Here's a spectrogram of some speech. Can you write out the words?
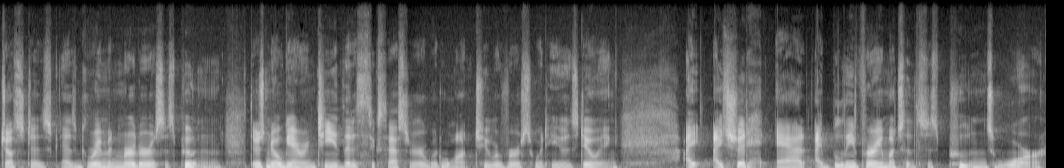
just as, as grim and murderous as Putin. There's no guarantee that a successor would want to reverse what he was doing. I, I should add, I believe very much that this is Putin's war.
